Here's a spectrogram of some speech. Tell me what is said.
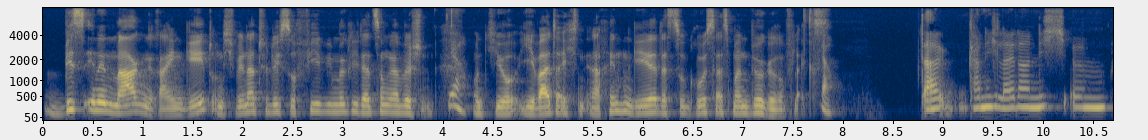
bis in den Magen reingeht und ich will natürlich so viel wie möglich der Zunge erwischen. Ja. Und je, je weiter ich nach hinten gehe, desto größer ist mein Würgereflex. Ja. Da kann ich leider nicht, ähm,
